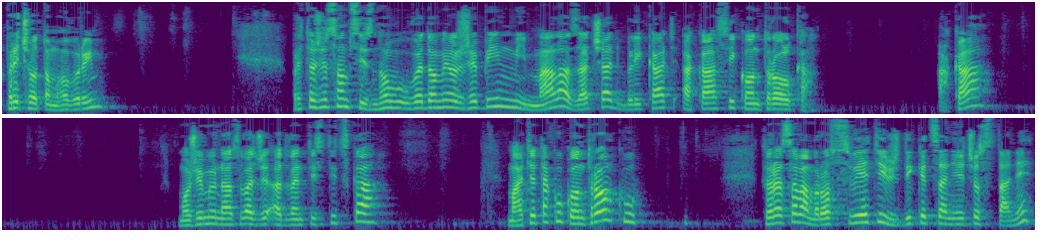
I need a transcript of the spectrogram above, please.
Prečo o tom hovorím? Pretože som si znovu uvedomil, že by mi mala začať blikať akási kontrolka. Aká? Môžem ju nazvať, že adventistická? Máte takú kontrolku, ktorá sa vám rozsvieti vždy, keď sa niečo stane?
